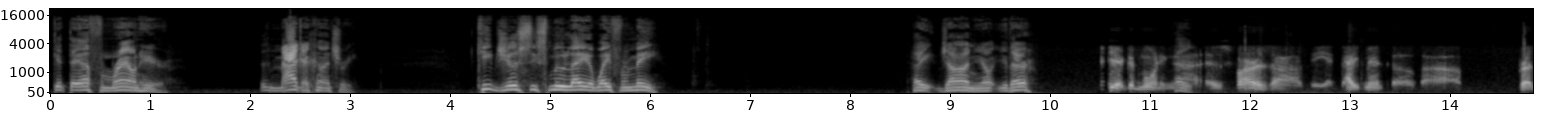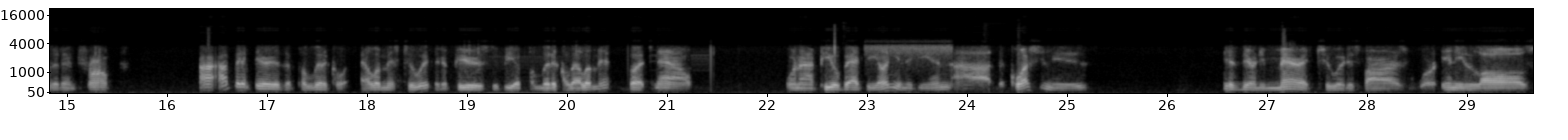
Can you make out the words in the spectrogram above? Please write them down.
Get the F from around here. This is MAGA country. Keep Juicy Smollett away from me. Hey, John, you you there? Yeah. Good morning. Hey. Uh, as far as uh, the indictment of uh, President Trump, I, I think there is a political element to it. It appears to be a political element. But now, when I peel back the onion again, uh, the question is: Is there any merit to it as far as were any laws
